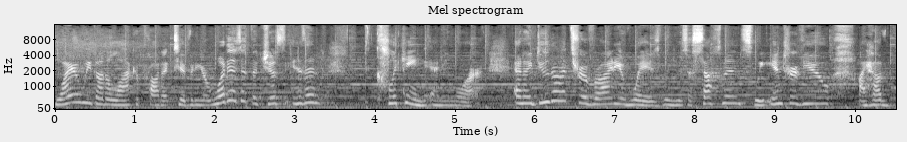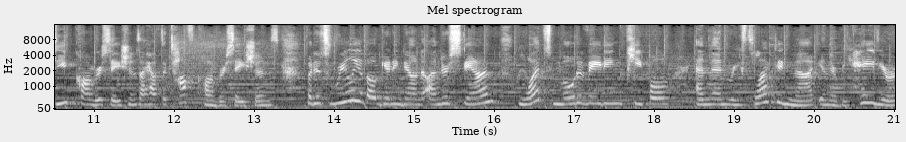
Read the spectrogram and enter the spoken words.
Why are we got a lack of productivity? Or what is it that just isn't clicking anymore. And I do that through a variety of ways. We use assessments, we interview, I have deep conversations, I have the tough conversations, but it's really about getting down to understand what's motivating people and then reflecting that in their behavior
